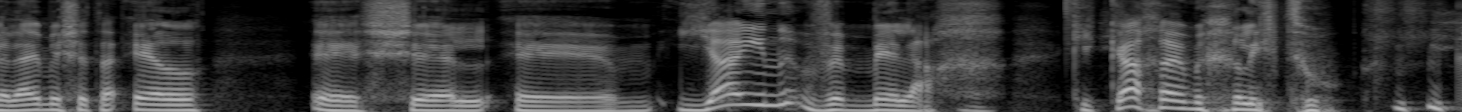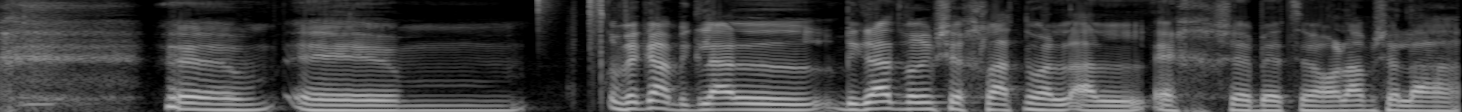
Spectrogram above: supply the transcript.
ולהם יש את ה-L. אה, של אה, יין ומלח, כי ככה הם החליטו. אה, וגם בגלל בגלל הדברים שהחלטנו על, על איך שבעצם העולם של, ה,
